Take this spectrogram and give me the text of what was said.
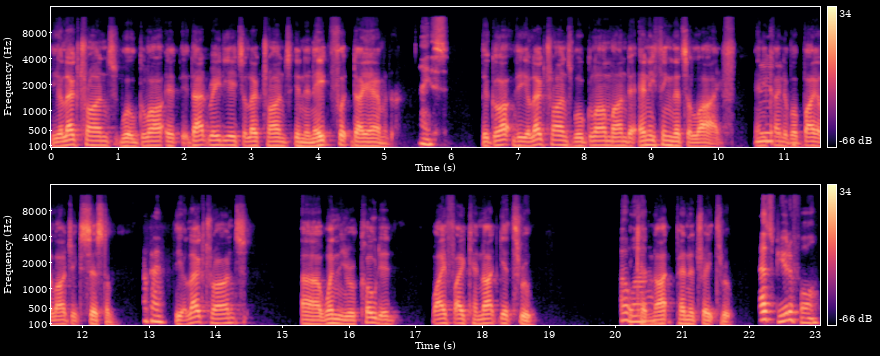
The electrons will glow. it, it- that radiates electrons in an eight foot diameter. Nice. The, glo- the electrons will glom onto anything that's alive, any Mm. kind of a biologic system. Okay. The electrons, uh, when you're coated, Wi Fi cannot get through, Oh it wow. cannot penetrate through. That's beautiful.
